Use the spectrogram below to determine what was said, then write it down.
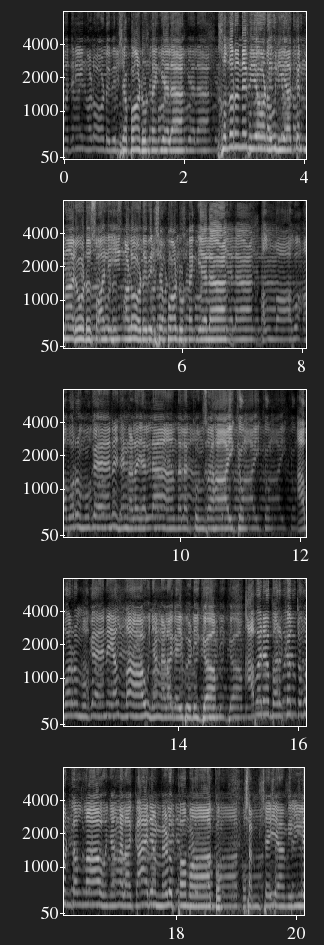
വദരീങ്ങളോട് വിരിശപ്പാടുണ്ടെങ്കിൽ ഖുദർ നബിയോട് ഔലിയാക്കന്മാരോട് സ്വാലിഹീങ്ങളോട് വിരിശപ്പാടുണ്ടെങ്കിൽ അള്ളാഹു അവർ മുഖേന ഞങ്ങളെ എല്ലാ നിലക്കും സഹായിക്കും. അവർ മുഖേന അള്ളാഹു ഞങ്ങളെ കൈപിടിക്കും. അവരെ ബർക്കത്ത് കൊണ്ട് അള്ളാഹു ഞങ്ങളെ കാര്യം എളുപ്പമാക്കും. സംശയമില്ല.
